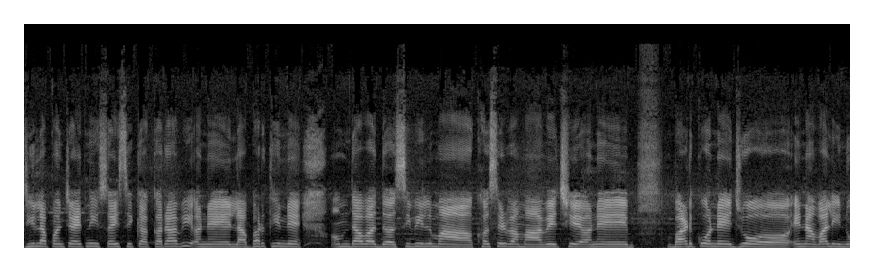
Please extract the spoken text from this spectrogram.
જિલ્લા પંચાયતની સહી સિક્કા કરાવી અને લાભાર્થીને અમદાવાદ સિવિલમાં ખસેડવામાં આવે છે અને બાળકોને જો એના વાલી ન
